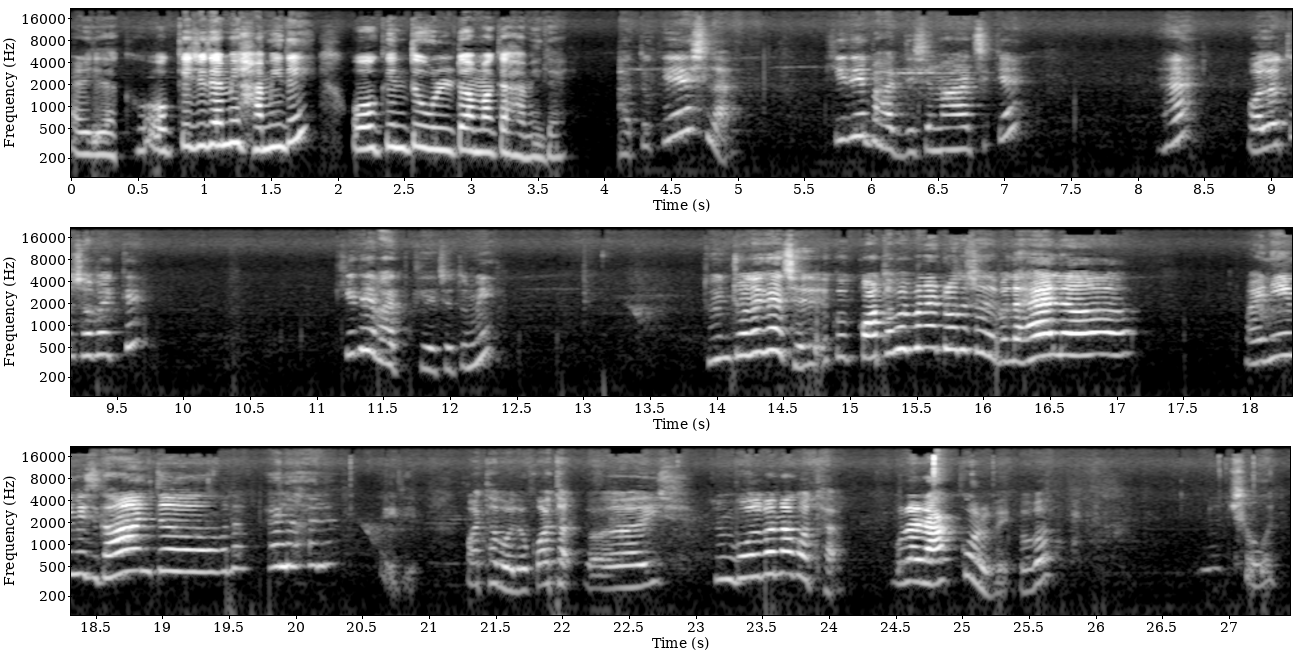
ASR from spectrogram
আর এই দেখো, ওকে যদি আমি হামি দেই, ও কিন্তু উল্টো আমাকে হামি দেয়। ভাতু খেয়ে আসলা? কি দিয়ে ভাত দিছে মা আজকে? হ্যাঁ? বলো তো সবাইকে। কি দিয়ে ভাত খেয়েছো তুমি? তুমি চলে গেছে? কথা বলবে না একটু ওদের সাথে? বলে, হ্যালো মাই নেম ইজ ঘান্ত হ্যালো কথা বলো কথা তুমি বলবে না কথা। ওরা রাগ করবে বাবা। ছোট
